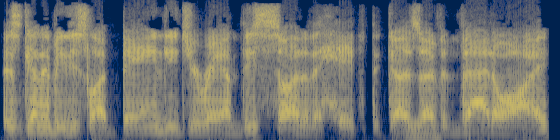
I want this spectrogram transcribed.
there's going to be this like bandage around this side of the head that goes over that eye.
